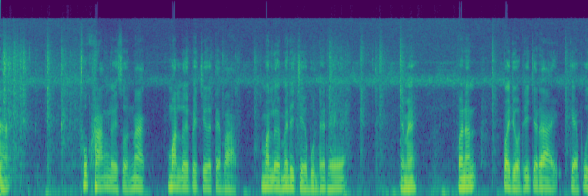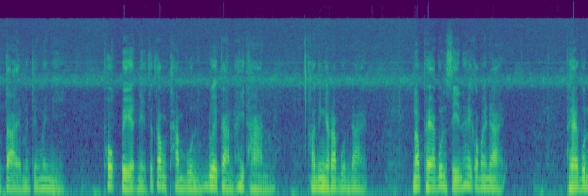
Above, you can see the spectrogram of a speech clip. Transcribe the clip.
นะทุกครั้งเลยส่วนมาก มันเลยไปเจอแต่บาป มันเลยไม่ได้เจอบุญแท้ๆใช่ไหมเพราะนั้นประโยชน์ที่จะได้แก่ผู้ตายมันจึงไม่มีพวกเปรตเนี่ยจะต้องทำบุญด้วยการให้ทาน เขาจึงจะรับบุญได้ แล้วแผ่บุญศีลให้ก็ไม่ได้ แผ่บุญ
